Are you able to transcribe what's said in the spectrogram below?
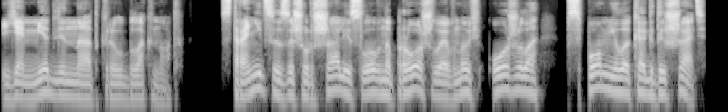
и я медленно открыл блокнот. Страницы зашуршали, словно прошлое вновь ожило, вспомнило, как дышать.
